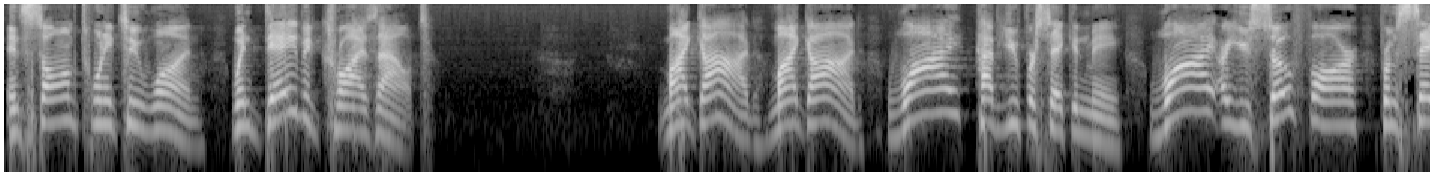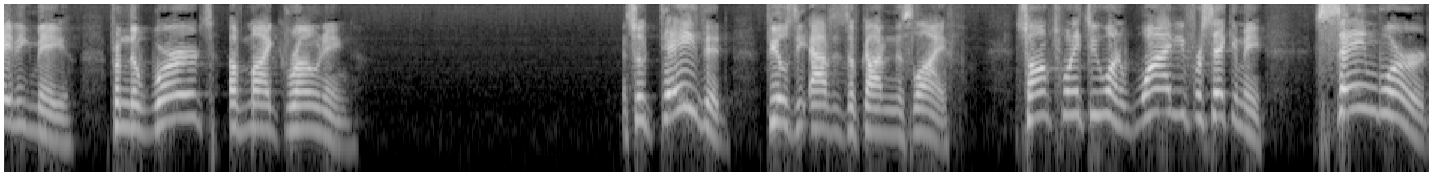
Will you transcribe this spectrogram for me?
in Psalm 22 1 when David cries out, My God, my God, why have you forsaken me? Why are you so far from saving me from the words of my groaning? And so David feels the absence of God in his life. Psalm 22 1 Why have you forsaken me? Same word,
